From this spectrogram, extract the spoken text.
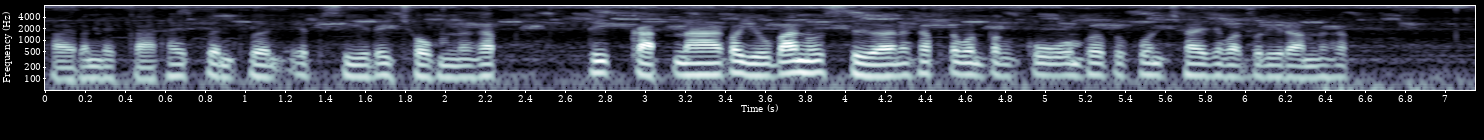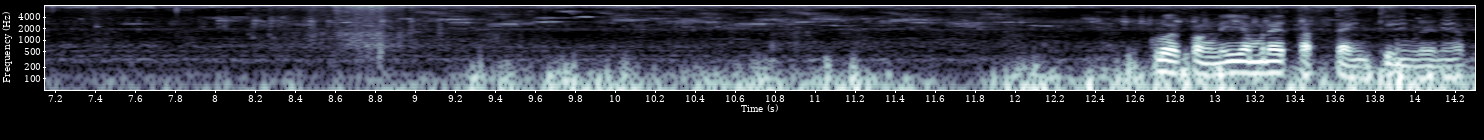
ถ่ายบรรยากาศให้เพื่อนเพื่อนๆ FC ได้ชมนะครับพิกัดนาก็อยู่บ้านหัวเสือนะครับตำบลปังกูอำเภอประโคนชัยจังหวัดบุรีรัมย์นะครับ ล้วยฝั่งนี้ยังไม่ได้ตัดแต่งกิ่งเลยนะครับ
